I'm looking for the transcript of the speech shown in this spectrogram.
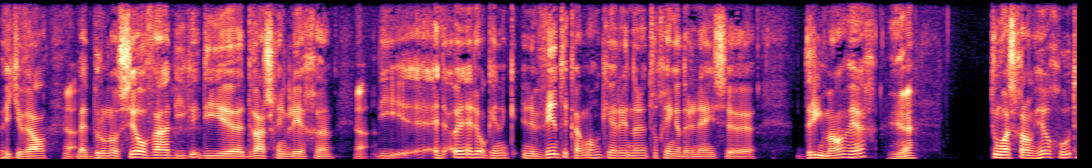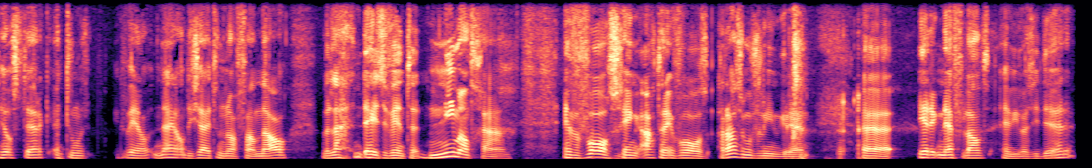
Weet je wel. Ja. Met Bruno Silva, die, die eh, dwars ging liggen. Ja. Die, eh, en, en ook in, in de winter kan ik me nog een keer herinneren. Toen gingen er ineens eh, drie man weg. Ja? Toen was het gewoon heel goed, heel sterk. En toen, ik weet nog, Nijland die zei toen nog van... nou, we laten deze winter niemand gaan. En vervolgens ging achterin volgens Rasmus Lindgren... Erik Nefland en wie was die derde?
